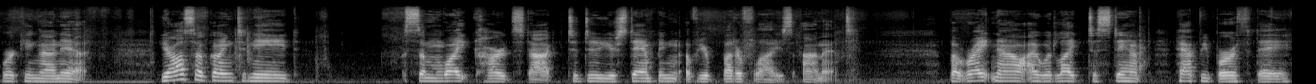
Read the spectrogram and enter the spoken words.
working on it. You're also going to need some white cardstock to do your stamping of your butterflies on it. But right now I would like to stamp happy birthday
